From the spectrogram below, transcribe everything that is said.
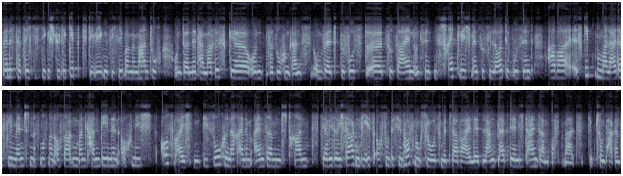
wenn es tatsächlich Liegestühle gibt. Die legen sich lieber mit dem Handtuch unter eine Tamariske und versuchen ganz umweltbewusst äh, zu sein und finden es schrecklich, wenn zu viele Leute wo sind. Aber es gibt nun mal leider viele Menschen, das muss man auch sagen, man kann denen auch nicht ausweichen. Die Suche nach einem einsamen Strand, ja, wie soll ich sagen, die ist auch so ein bisschen hoffnungslos mittlerweile. Lang bleibt der nicht einsam oftmals. Gibt schon ein paar ganz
